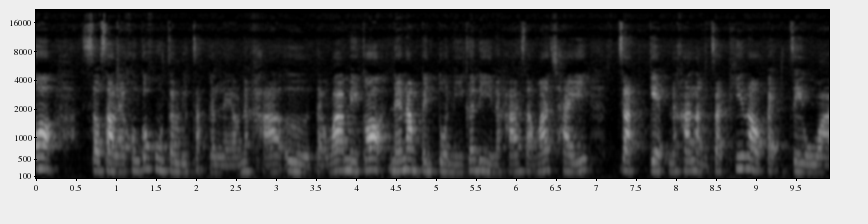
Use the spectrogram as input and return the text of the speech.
ก็สาวๆหลายคนก็คงจะรู้จักกันแล้วนะคะเออแต่ว่าเมย์ก็แนะนำเป็นตัวนี้ก็ดีนะคะ สามารถใช้จัดเก็บนะคะ หลังจากที่เราแปะเจลไว้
